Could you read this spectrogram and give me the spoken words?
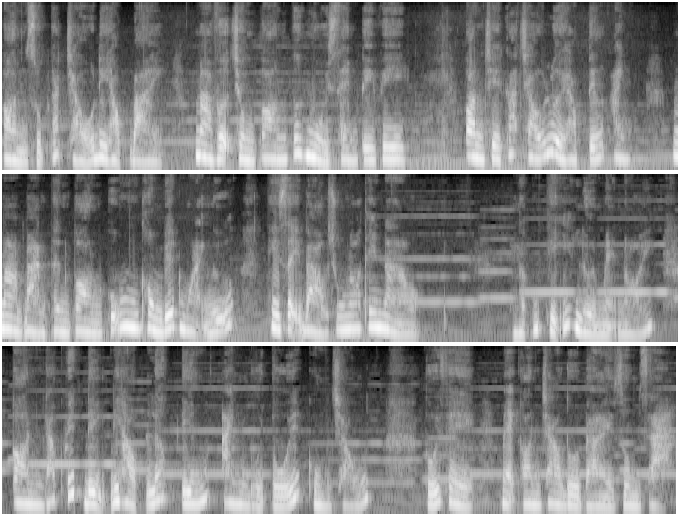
con giúp các cháu đi học bài mà vợ chồng con cứ ngồi xem tivi. Còn chê các cháu lười học tiếng Anh mà bản thân con cũng không biết ngoại ngữ thì dạy bảo chúng nó thế nào Ngẫm kỹ lời mẹ nói, con đã quyết định đi học lớp tiếng Anh buổi tối cùng cháu. Tối về, mẹ con trao đổi bài rôm rả.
